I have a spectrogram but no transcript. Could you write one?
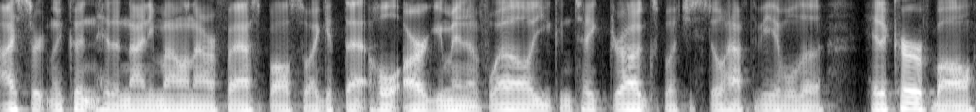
I certainly couldn't hit a 90 mile an hour fastball, so I get that whole argument of well, you can take drugs, but you still have to be able to hit a curveball.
